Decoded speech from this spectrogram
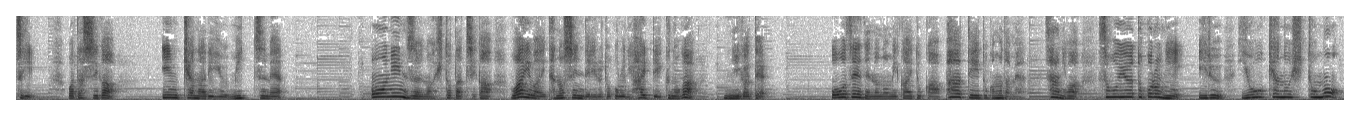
次。私が陰キャな理由3つ目。大人数の人たちがワイワイ楽しんでいるところに入っていくのが苦手。大勢での飲み会とかパーティーとかもダメ。さらにはそういうところにいる陽キャの人も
